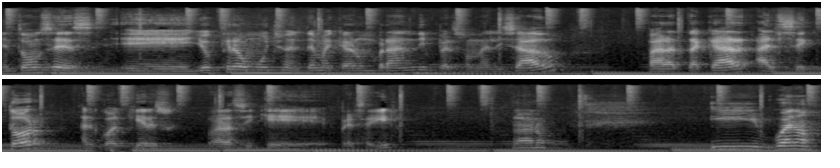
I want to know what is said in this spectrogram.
entonces eh, yo creo mucho en el tema de crear un branding personalizado para atacar al sector al cual quieres ahora sí que perseguir. Claro. Y bueno,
